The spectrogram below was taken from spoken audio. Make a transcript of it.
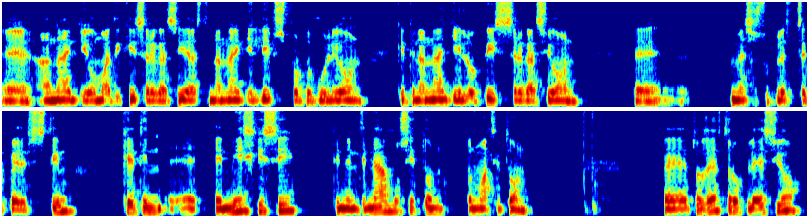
ε, ανάγκη ομαδικής εργασίας, την ανάγκη λήψης πρωτοβουλειών και την ανάγκη υλοποίησης εργασιών ε, μέσα στο πλαίσιο της εκπαίδευσης STEAM και την ε, ενίσχυση, την ενδυνάμωση των, των μαθητών. Ε, το δεύτερο πλαίσιο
